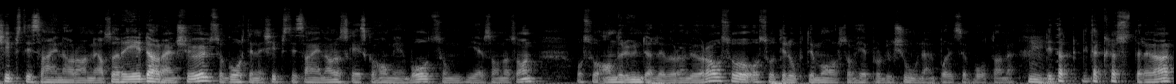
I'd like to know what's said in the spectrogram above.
skipsdesignerne, altså rederen sjøl som går til en skipsdesigner og skal jeg skal ha med en båt som gjør sånn og sånn. Og så andre underleverandører, og så, til Optimar som har produksjonen på disse båtene. Mm. Dette, dette clusteret der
